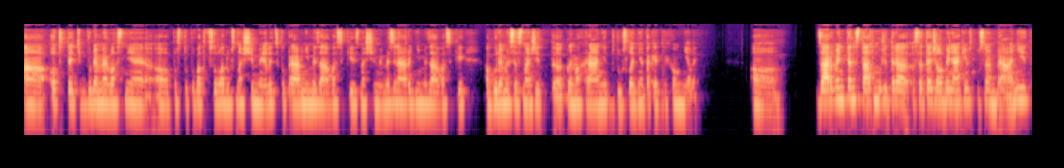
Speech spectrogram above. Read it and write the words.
a od teď budeme vlastně eh, postupovat v souladu s našimi lidskoprávními závazky, s našimi mezinárodními závazky a budeme se snažit eh, klima chránit důsledně tak, jak bychom měli. Zároveň ten stát může teda se té žalobě nějakým způsobem bránit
